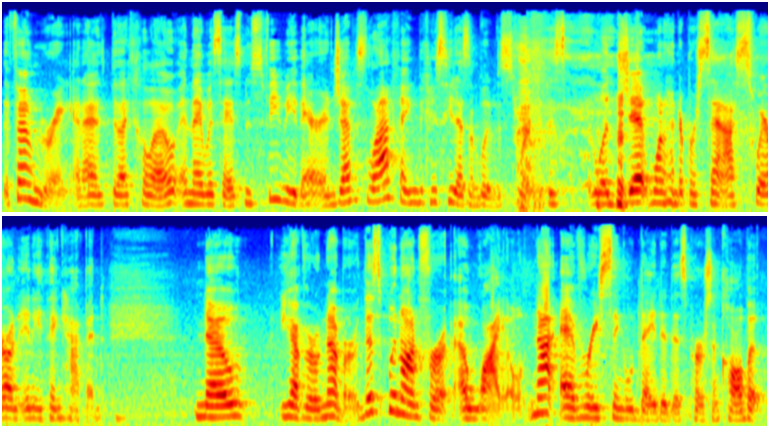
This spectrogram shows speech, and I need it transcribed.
the phone would ring and I'd be like, hello. And they would say, is Miss Phoebe there? And Jeff's laughing because he doesn't believe the story. This legit 100%, I swear on anything happened. No, you have the wrong number. This went on for a while. Not every single day did this person call, but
